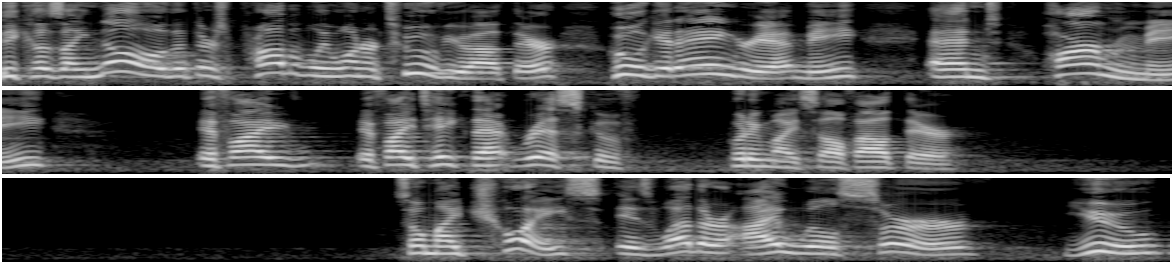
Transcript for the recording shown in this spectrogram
Because I know that there's probably one or two of you out there who will get angry at me and harm me if I, if I take that risk of putting myself out there. So, my choice is whether I will serve you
